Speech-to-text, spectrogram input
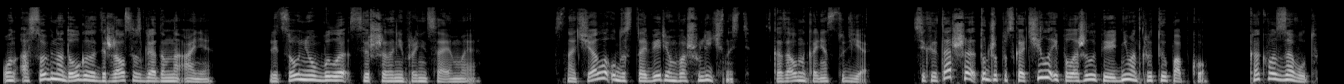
он особенно долго задержался взглядом на Ане. Лицо у него было совершенно непроницаемое. «Сначала удостоверим вашу личность», — сказал, наконец, судья. Секретарша тут же подскочила и положила перед ним открытую папку. «Как вас зовут?»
